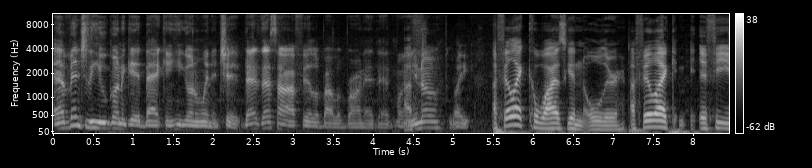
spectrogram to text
eventually he's gonna get back and he's gonna win a chip. That's that's how I feel about LeBron at that point. I you know, like I feel like Kawhi's getting older. I feel like if he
